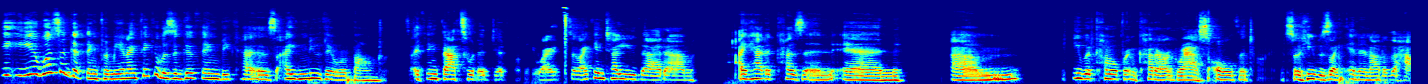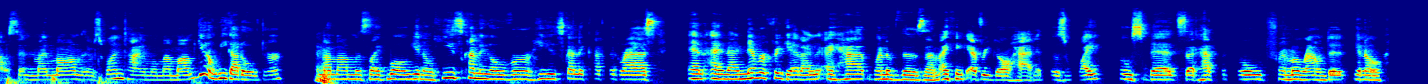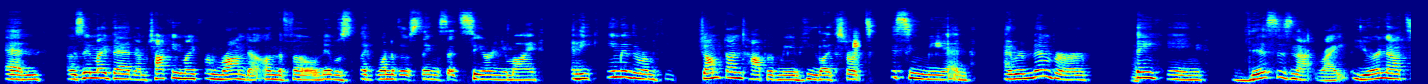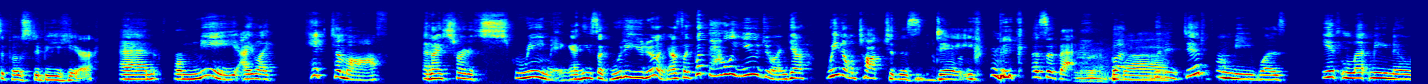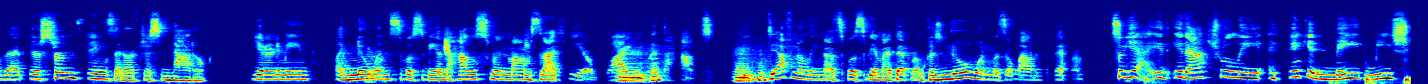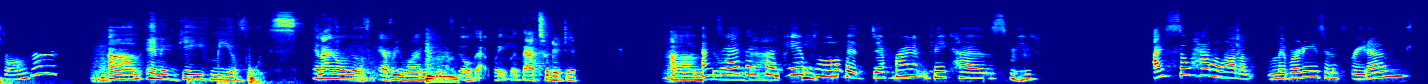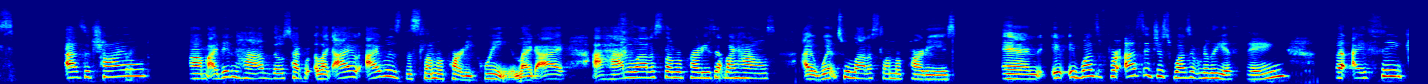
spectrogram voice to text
It, it was a good thing for me. And I think it was a good thing because I knew there were boundaries. I think that's what it did for me, right? So I can tell you that um, I had a cousin and um, he would come over and cut our grass all the time. So he was like in and out of the house. And my mom, there was one time when my mom, you know, we got older and my mom was like, well, you know, he's coming over. He's going to cut the grass. And, and I never forget, I, I had one of those, um, I think every girl had it, those white post beds that had the gold trim around it, you know, and I was in my bed. I'm talking to my friend Rhonda on the phone. It was like one of those things that's sear in your mind. And he came in the room, he jumped on top of me and he like starts kissing me. And I remember thinking, this is not right. You're not supposed to be here. And for me, I like kicked him off and I started screaming. And he's like, What are you doing? I was like, What the hell are you doing? Yeah, we don't talk to this day because of that. Yeah. But Wow. what it did for me was it let me know that there's certain things that are just not okay. You know what I mean? Like no Yeah. one's supposed to be in the house when mom's not here. Why are you in the house? Mhm. You're definitely not supposed to be in my bedroom because no one was allowed in the bedroom. So yeah, it, it actually, I think it made me stronger. Mhm. Um, and it gave me a voice. And I don't know if everyone would Mhm. feel that way, but that's what it did. Um, And see, I knowing think for me it was a little bit different because Mhm. I still had a lot of liberties and freedoms as a child. Um, I didn't have those type of like I I was the slumber party queen. Like I I had a lot of slumber parties at my house. I went to a lot of slumber parties, and it, it was for us. It just wasn't really a thing. But I think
